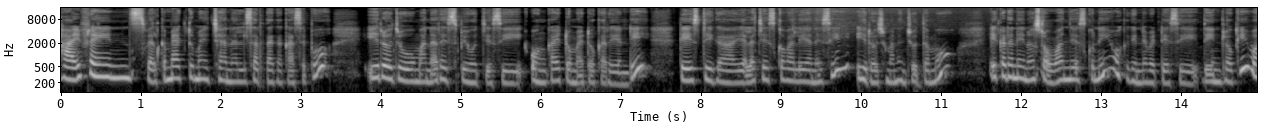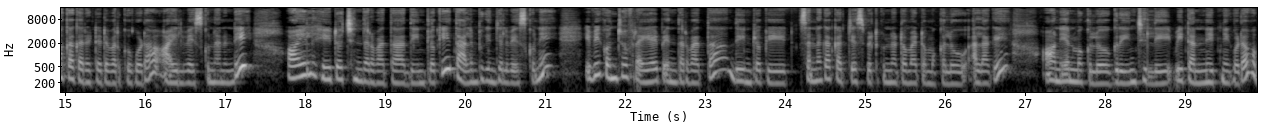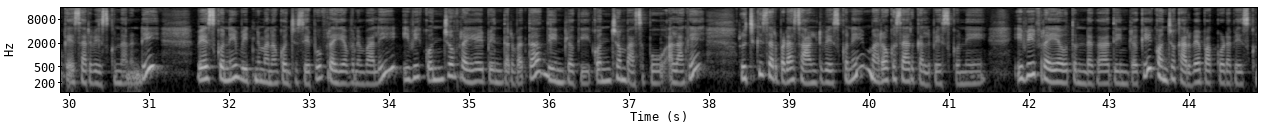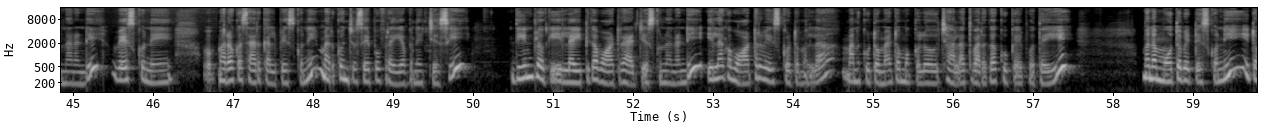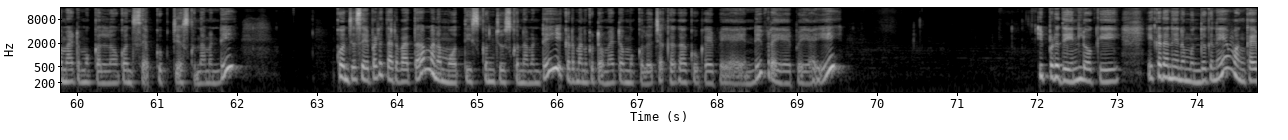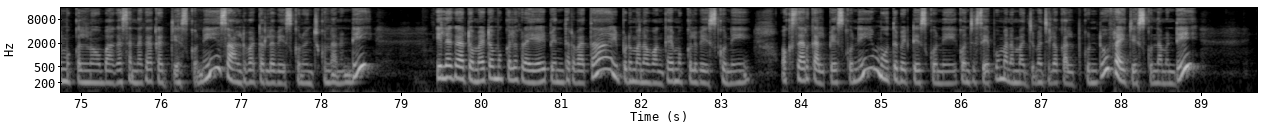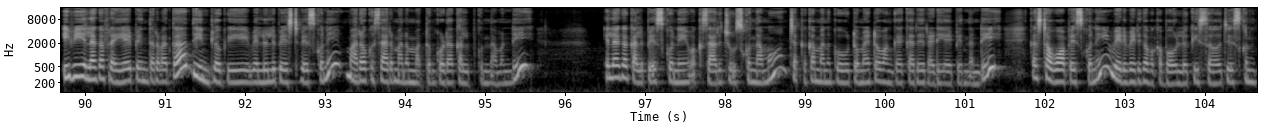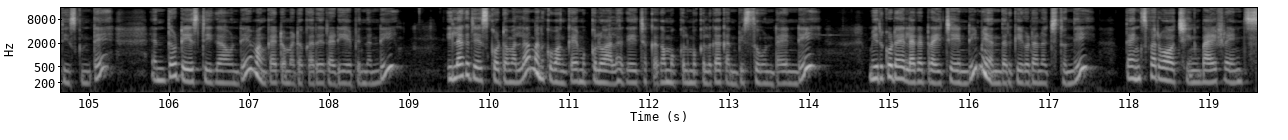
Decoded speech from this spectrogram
Hi friends welcome back to my channel సరదాగా కాసేపు. ఈరోజు మన రెసిపీ వచ్చేసి వంకాయ టొమాటో కర్రీ అండి. టేస్టీగా ఎలా చేసుకోవాలి అనేసి ఈరోజు మనం చూద్దాము. ఇక్కడ నేను స్టవ్ ఆన్ చేసుకుని ఒక గిన్నె పెట్టేసి దీంట్లోకి ఒక గరిటెడ వరకు కూడా ఆయిల్ వేసుకున్నానండి. ఆయిల్ హీట్ వచ్చిన తర్వాత దీంట్లోకి తాలింపు గింజలు వేసుకుని ఇవి కొంచెం ఫ్రై అయిపోయిన తర్వాత దీంట్లోకి సన్నగా కట్ చేసి పెట్టుకున్న టొమాటో ముక్కలు అలాగే ఆనియన్ ముక్కలు గ్రీన్ చిల్లీ వీటన్నిటిని కూడా ఒకేసారి వేసుకున్నానండి. వేసుకొని వీటిని మనం కొంచెంసేపు ఫ్రై అవ్వనివ్వాలి. ఇవి కొంచెం ఫ్రై అయిపోయిన తర్వాత దీంట్లోకి కొంచెం పసుపు అలాగే రుచికి సరిపడా సాల్ట్ వేసుకొని మరొకసారి కలిపేసుకొని ఇవి ఫ్రై అవుతుండగా దీంట్లోకి కొంచెం కరివేపాకు కూడా వేసుకున్నానండి. వేసుకుని మరొకసారి కలిపేసుకుని మరి కొంచెం సేపు ఫ్రై అవ్వనిచ్చేసి దీంట్లోకి లైట్గా వాటర్ యాడ్ చేసుకున్నానండి. ఇలాగ వాటర్ వేసుకోవటం వల్ల మనకు టొమాటో ముక్కలు చాలా త్వరగా కుక్ అయిపోతాయి. మనం మూత పెట్టేసుకొని ఈ టొమాటో ముక్కలను కొంచెంసేపు కుక్ చేసుకుందామండి. కొంచెంసేపటి తర్వాత మనం మూత తీసుకొని చూసుకున్నామంటే ఇక్కడ మనకు టొమాటో ముక్కలు చక్కగా కుక్ అయిపోయాయండి ఫ్రై అయిపోయాయి. ఇప్పుడు దీనిలోకి ఇక్కడ నేను ముందుగానే వంకాయ ముక్కలను బాగా సన్నగా కట్ చేసుకొని సాల్ట్ వాటర్లో వేసుకొని ఉంచుకున్నానండి. ఇలాగా టొమాటో ముక్కలు ఫ్రై అయిపోయిన తర్వాత ఇప్పుడు మనం వంకాయ ముక్కలు వేసుకొని ఒకసారి కలిపేసుకొని మూత పెట్టేసుకొని కొంచెంసేపు మనం మధ్య మధ్యలో కలుపుకుంటూ ఫ్రై చేసుకుందామండి. ఇవి ఇలాగ ఫ్రై అయిపోయిన తర్వాత దీంట్లోకి వెల్లుల్లి పేస్ట్ వేసుకొని మరొకసారి మనం మొత్తం కూడా కలుపుకుందామండి. ఇలాగ కలిపేసుకొని ఒకసారి చూసుకుందాము. చక్కగా మనకు టొమాటో వంకాయ కర్రీ రెడీ అయిపోయిందండి. ఇంకా స్టవ్ ఆపేసుకొని వేడివేడిగా ఒక బౌల్లోకి సర్వ్ చేసుకుని తీసుకుంటే ఎంతో టేస్టీగా ఉండే వంకాయ టొమాటో కర్రీ రెడీ అయిపోయిందండి. ఇలాగ చేసుకోవటం వల్ల మనకు వంకాయ ముక్కలు అలాగే చక్కగా ముక్కలు ముక్కలుగా కనిపిస్తూ ఉంటాయండి. మీరు కూడా ఇలాగ ట్రై చేయండి. మీ అందరికీ కూడా నచ్చుతుంది. Thanks for watching bye friends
